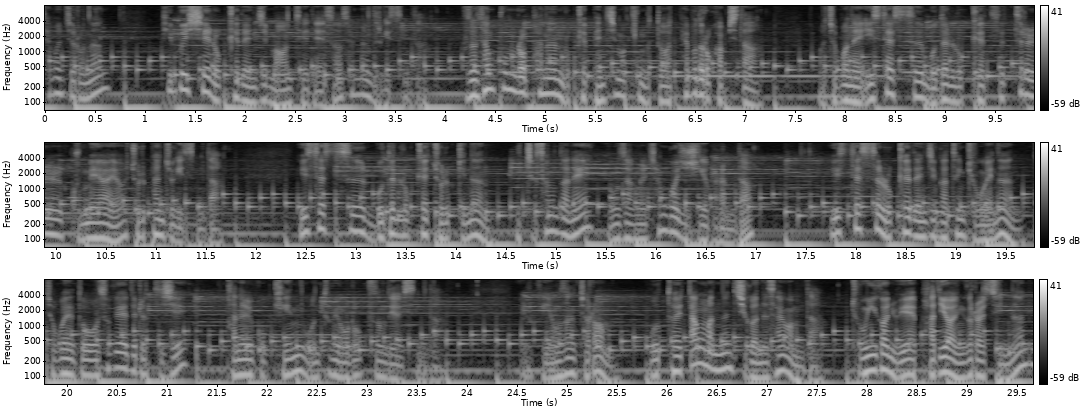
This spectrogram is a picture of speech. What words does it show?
세 번째로는 PVC 로켓 엔진 mount에 대해서 설명드리겠습니다. 우선 상품으로 파는 로켓 벤치마킹부터 해보도록 합시다. 어, 저번에 Estes 모델 로켓 세트를 구매하여 조립한 적이 있습니다. Estes 모델 로켓 조립기는 우측 상단에 영상을 참고해 주시기 바랍니다. Estes 로켓 엔진 같은 경우에는 저번에도 소개해드렸듯이 가늘고 긴 원통형으로 구성되어 있습니다. 이렇게 영상처럼 모터에 딱 맞는 지관을 사용합니다. 종이관 위에 바디와 연결할 수 있는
